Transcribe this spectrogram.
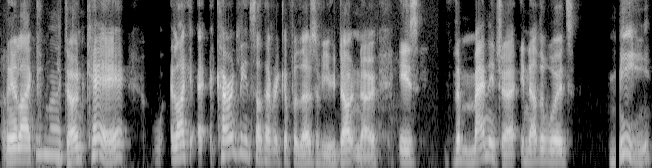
And you're like, I'm like- don't care. Like uh, currently in South Africa, for those of you who don't know, is the manager, in other words, me,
